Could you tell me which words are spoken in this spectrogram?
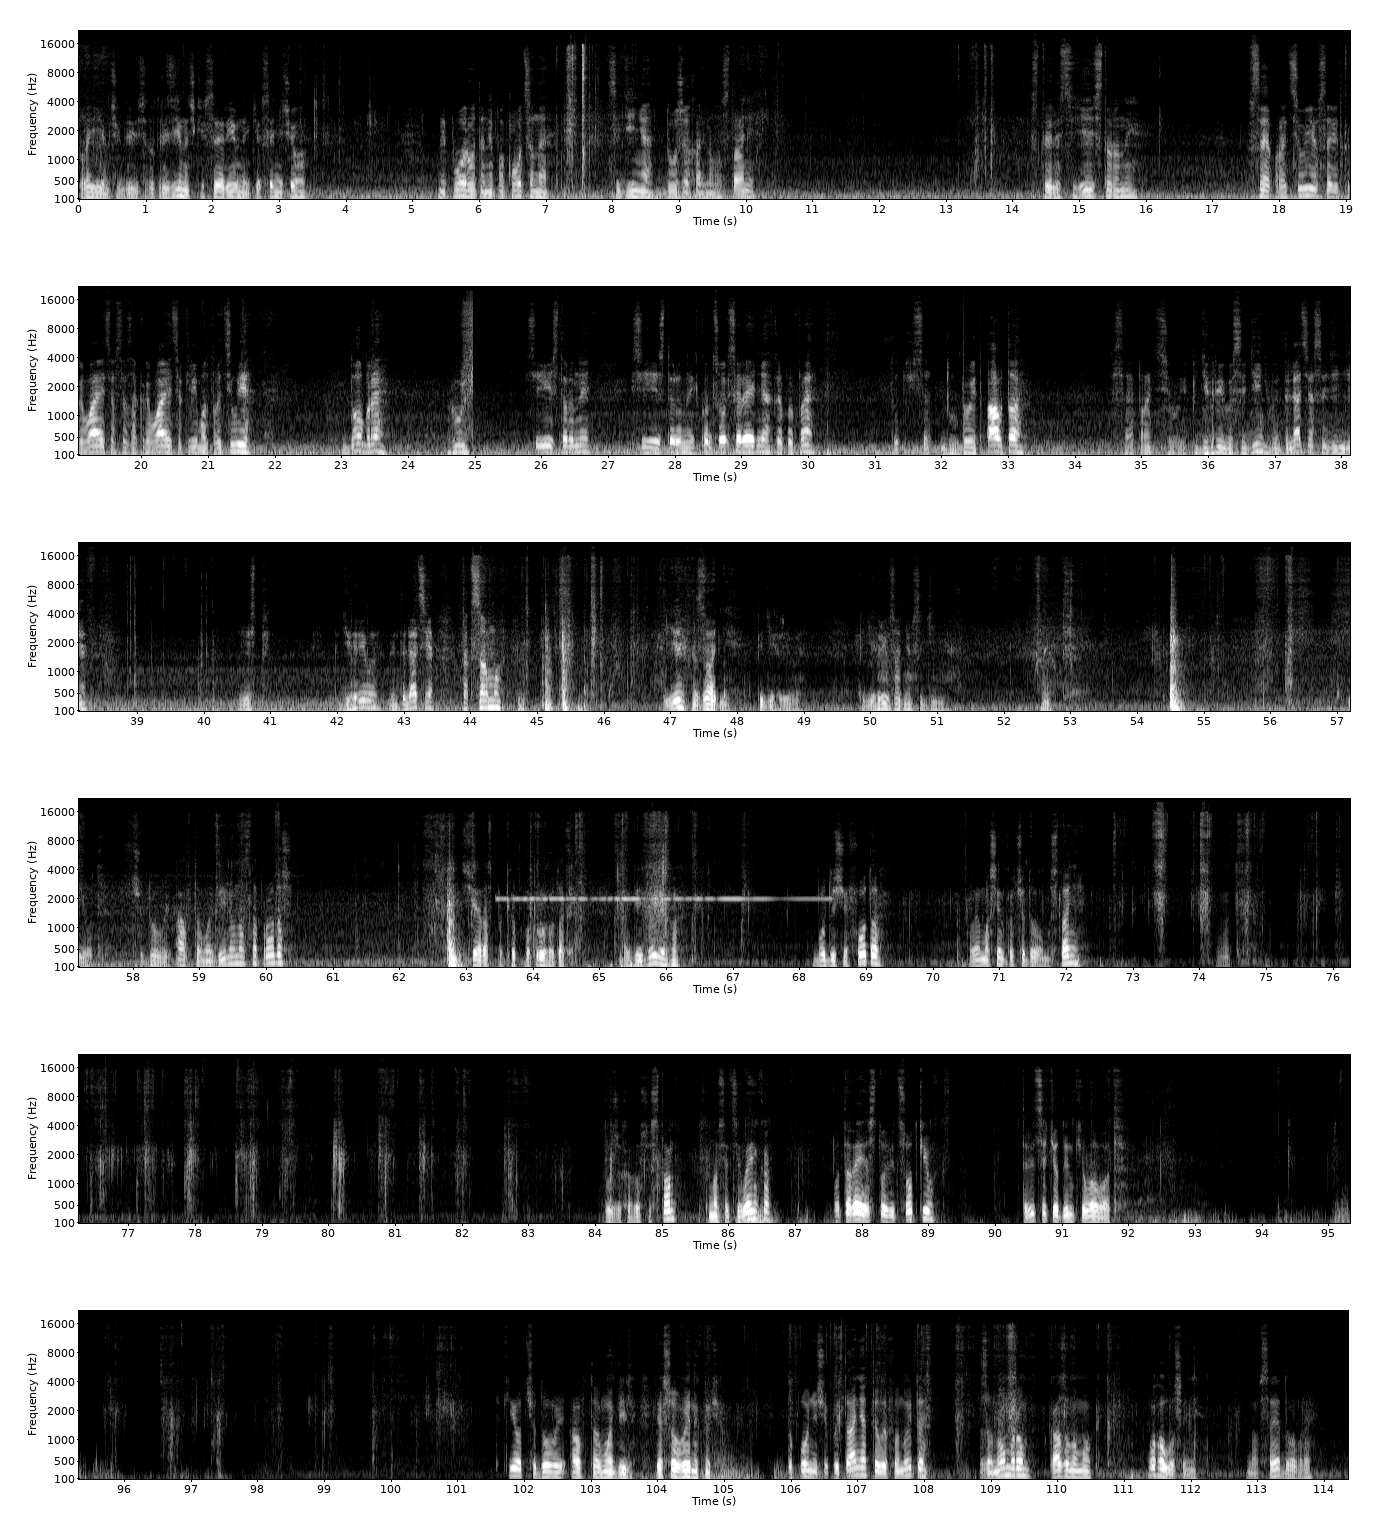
Проємчик, дивіться, тут резиночки, все рівненьке, все нічого не порвате, не покоцане. Сидіння в дуже хайному стані. Стеля з цієї сторони. Все працює, все відкривається, все закривається, клімат працює. Добре. Руль з цієї сторони, з цієї сторони консоль середня, КПП. Тут все добре. Авто. Все працює. Підігріви сидінь, вентиляція сидінь є. Є підігріви, вентиляція. Так само є задні підігріви. Підігрів заднього сидіння. От. Такий от чудовий автомобіль у нас на продаж. Ще раз по, по кругу так обійду його. Буду ще фото. Але машинка в чудовому стані. От. Дуже хороший стан. Носять ціленька. Батарея 100%. 31 кВт. Такий от чудовий автомобіль. Якщо виникнуть доповнюючі питання, телефонуйте за номером, вказаному в оголошенні. На все добре.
